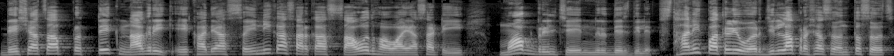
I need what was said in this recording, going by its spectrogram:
देशाचा प्रत्येक नागरिक एखाद्या सैनिकासारखा सावध व्हावा यासाठी मॉक ड्रिलचे निर्देश दिलेत. स्थानिक पातळीवर जिल्हा प्रशासन तसंच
